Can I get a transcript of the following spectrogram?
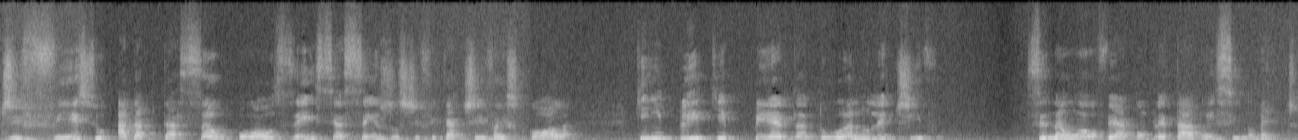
difícil adaptação ou ausência sem justificativa à escola que implique perda do ano letivo, se não houver completado o ensino médio.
